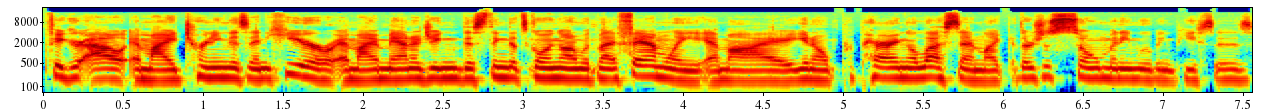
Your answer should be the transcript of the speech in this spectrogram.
figure out: Am I turning this in here? Am I managing this thing that's going on with my family? Am I, you know, preparing a lesson? Like, there's just so many moving pieces.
